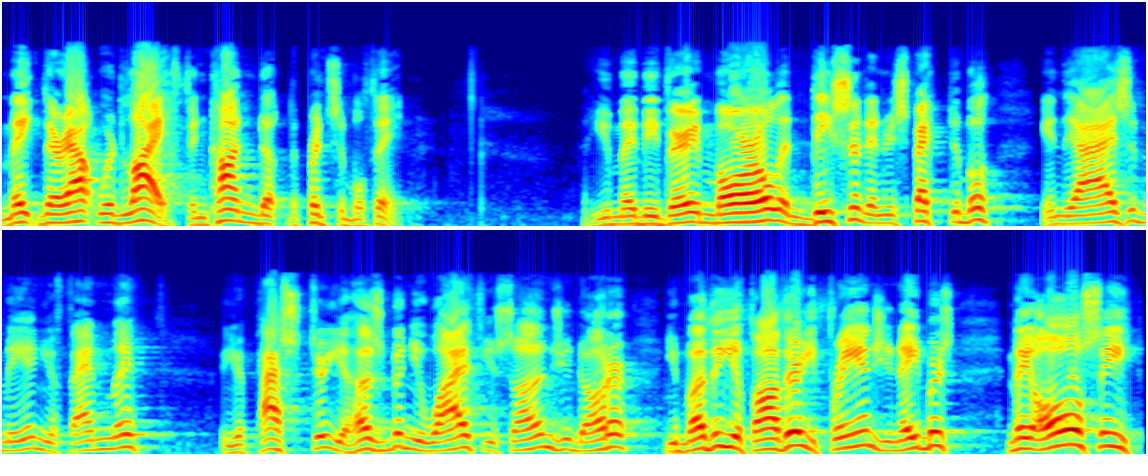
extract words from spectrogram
make their outward life and conduct the principal thing. You may be very moral and decent and respectable in the eyes of men, your family, your pastor, your husband, your wife, your sons, your daughter, your mother, your father, your friends, your neighbors, may all see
